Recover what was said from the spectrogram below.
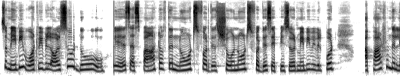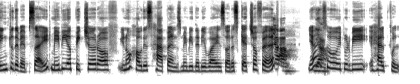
So maybe what we will also do is as part of the notes for this show notes for this episode, maybe we will put apart from the link to the website, maybe a picture of, you know, how this happens, maybe the device or a sketch of it. Yeah. Yeah, Yeah. so it would be helpful.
